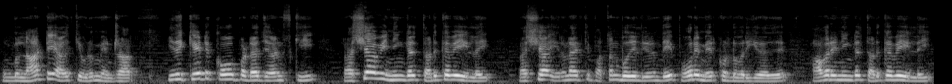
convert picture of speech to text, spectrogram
உங்கள் நாட்டை அழுத்திவிடும் என்றார். இதை கேட்டு கோவப்பட்ட ஜெலன்ஸ்கி ரஷ்யாவை நீங்கள் தடுக்கவே இல்லை. ரஷ்யா இரண்டாயிரத்தி பத்தொன்பதில் இருந்தே போரை மேற்கொண்டு வருகிறது. அவரை நீங்கள் தடுக்கவே இல்லை.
